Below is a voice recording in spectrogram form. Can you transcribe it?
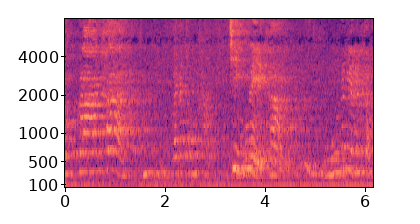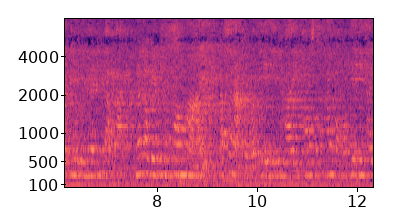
งกรานต์ค่ะอืมลอยกระทงค่ะ ชิงเลดค่ะโอ้นักเรียนรู้จักประเพณี ไปดูความหมาย ลักษณะของประเพณีไทยความสำคัญของประเพณีไทย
